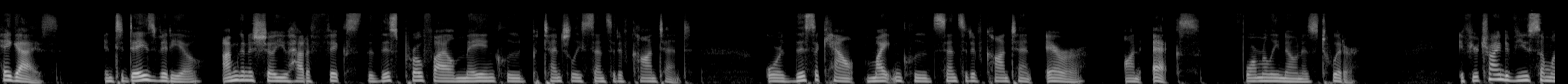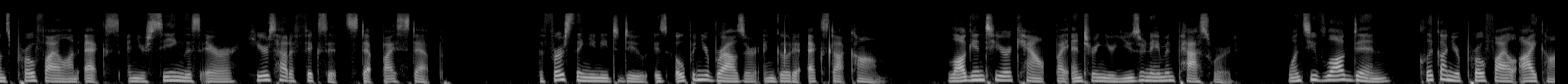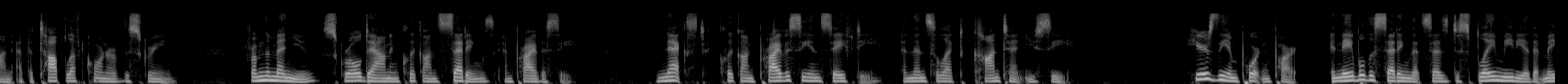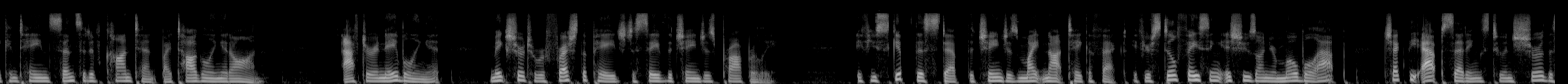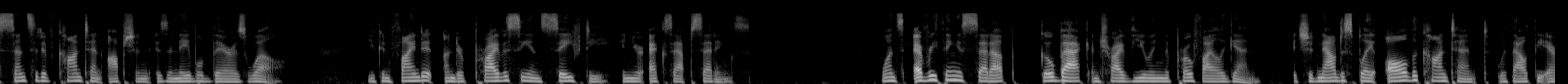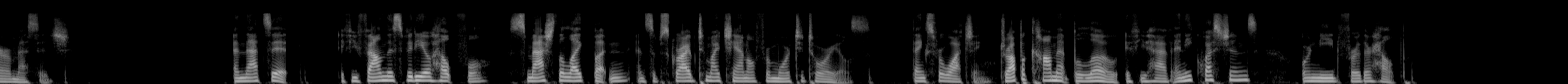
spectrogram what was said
Hey guys, in today's video, I'm going to show you how to fix the this profile may include potentially sensitive content, or this account might include sensitive content error on X, formerly known as Twitter. If you're trying to view someone's profile on X and you're seeing this error, here's how to fix it step by step. The first thing you need to do is open your browser and go to x.com. Log into your account by entering your username and password. Once you've logged in, click on your profile icon at the top left corner of the screen. From the menu, scroll down and click on Settings and Privacy. Next, click on Privacy and Safety and then select Content You See. Here's the important part. Enable the setting that says Display Media that may contain sensitive content by toggling it on. After enabling it, make sure to refresh the page to save the changes properly. If you skip this step, the changes might not take effect. If you're still facing issues on your mobile app, check the app settings to ensure the sensitive content option is enabled there as well. You can find it under Privacy and Safety in your X app settings. Once everything is set up, go back and try viewing the profile again. It should now display all the content without the error message. And that's it. If you found this video helpful, smash the like button and subscribe to my channel for more tutorials. Thanks for watching. Drop a comment below if you have any questions or need further help.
